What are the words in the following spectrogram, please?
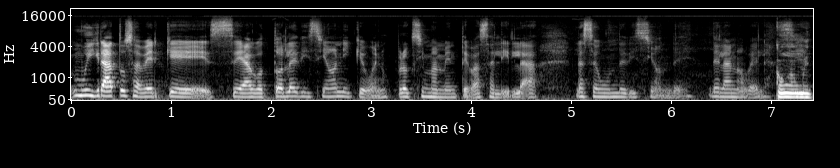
muy grato saber que se agotó la edición y que bueno, próximamente va a salir la, la segunda edición de, de la novela. ¿Con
